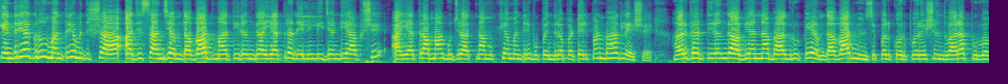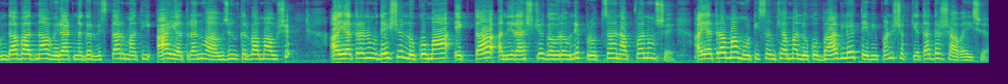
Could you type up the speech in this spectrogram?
કેન્દ્રીય ગૃહમંત્રી અમિત શાહ આજે સાંજે અમદાવાદમાં તિરંગા યાત્રાને લીલી ઝંડી આપશે. આ યાત્રામાં ગુજરાતના મુખ્યમંત્રી ભૂપેન્દ્ર પટેલ પણ ભાગ લેશે. હર ઘર તિરંગા અભિયાનના ભાગરૂપે અમદાવાદ મ્યુનિસિપલ કોર્પોરેશન દ્વારા પૂર્વ અમદાવાદના વિરાટનગર વિસ્તારમાંથી આ યાત્રાનું આયોજન કરવામાં આવશે. આ યાત્રાનો ઉદ્દેશ્ય લોકોમાં એકતા અને રાષ્ટ્રીય ગૌરવને પ્રોત્સાહન આપવાનો છે. આ યાત્રામાં મોટી સંખ્યામાં લોકો ભાગ લે તેવી પણ શક્યતા દર્શાવાઈ છે.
